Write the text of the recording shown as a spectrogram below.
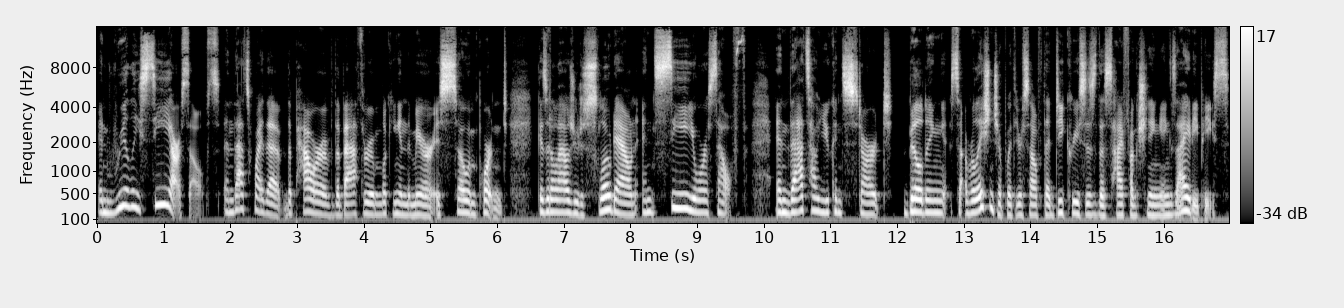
and really see ourselves. And that's why the the power of the bathroom looking in the mirror is so important because it allows you to slow down and see yourself. And that's how you can start building a relationship with yourself that decreases this high functioning anxiety piece.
